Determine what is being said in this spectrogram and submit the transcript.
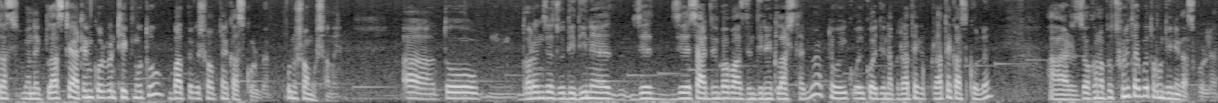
জাস্ট মানে ক্লাসটা অ্যাটেন্ড করবেন ঠিক মতো, বাদ বাকি সব কাজ করবেন, কোনো সমস্যা নেই। তো ধরেন যে যদি দিনে যে যে চার দিন বা পাঁচ দিন দিনে ক্লাস থাকবে, আপনি ওই ওই কয়দিন আপনি রাতে রাতে কাজ করলেন। আর যখন আপনার ছুটি থাকবে, তখন দিনে কাজ করলেন।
